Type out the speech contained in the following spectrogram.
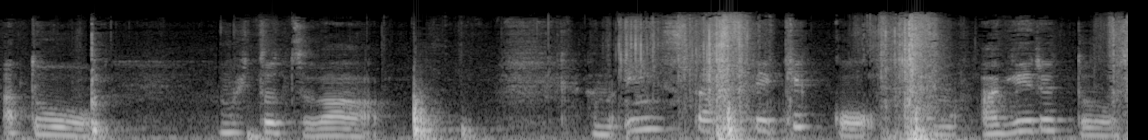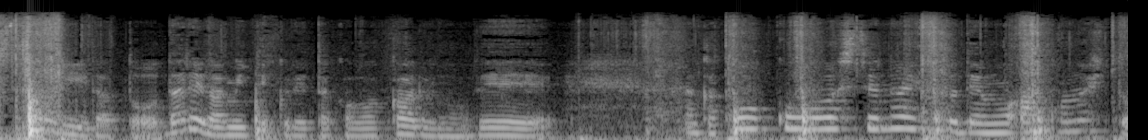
あともう一つはあのインスタって結構あの上げるとストーリーだと誰が見てくれたか分かるのでなんか投稿をしてない人でもあこの人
